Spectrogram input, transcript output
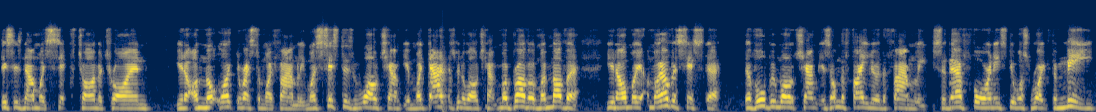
this is now my sixth time of trying. You know, I'm not like the rest of my family. My sister's a world champion. My dad's been a world champion. My brother, my mother, you know, my, my other sister, They've all been world champions. I'm the failure of the family. So therefore, I need to do what's right for me.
